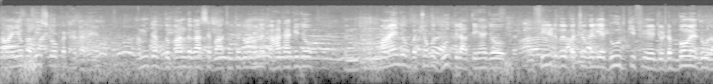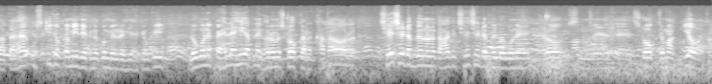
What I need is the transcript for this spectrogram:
दवाइयों का भी स्टॉक इकट्ठा कर रहे हैं। हम जब दुकान दुकान से बात हुई तो उन्होंने कहा था कि जो माएँ जो बच्चों को दूध पिलाती हैं, जो फ़ीड पे बच्चों के लिए दूध की, जो डब्बों में दूध आता है, उसकी जो कमी देखने को मिल रही है, क्योंकि लोगों ने पहले ही अपने घरों में स्टॉक कर रखा था और छः छः डब्बे उन्होंने कहा कि छः छः डब्बे लोगों ने घरों में स्टॉक जमा किया हुआ था।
